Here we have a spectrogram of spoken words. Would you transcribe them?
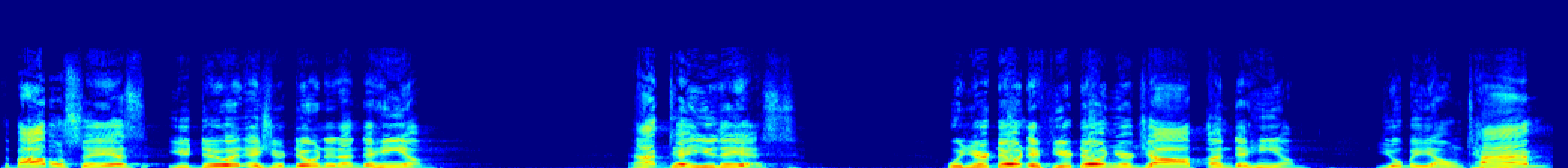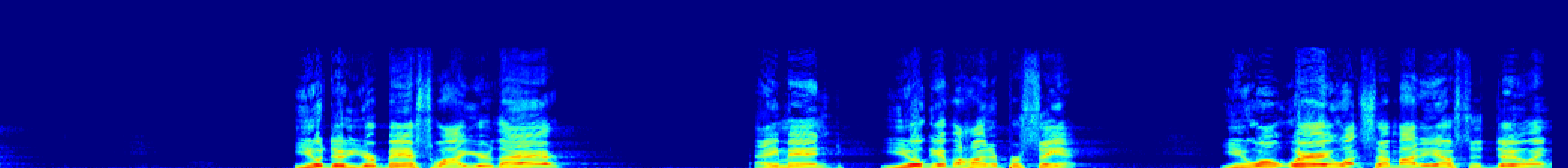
The Bible says you do it as you're doing it unto Him. And I tell you this when you're doing, if you're doing your job unto Him, you'll be on time. You'll do your best while you're there. Amen. You'll give 100%. You won't worry what somebody else is doing,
